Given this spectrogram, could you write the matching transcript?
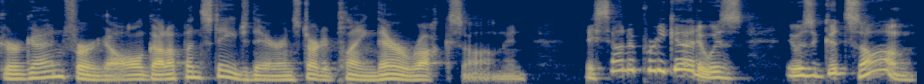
Gurga and Ferga all got up on stage there and started playing their rock song, and they sounded pretty good. It was it was a good song.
